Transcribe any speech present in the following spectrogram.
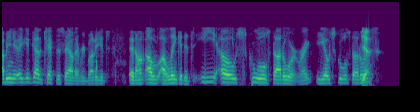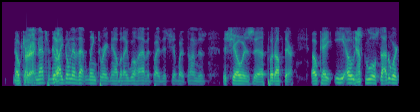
I mean you, you got to check this out, everybody. It's and I'll, I'll I'll link it. It's eoschools.org, right? eoschools.org. Yes, Okay, Correct. and that's real. Yep. I don't have that linked right now, but I will have it by this show by the time this the show is uh, put up there. Okay, eoschools.org,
